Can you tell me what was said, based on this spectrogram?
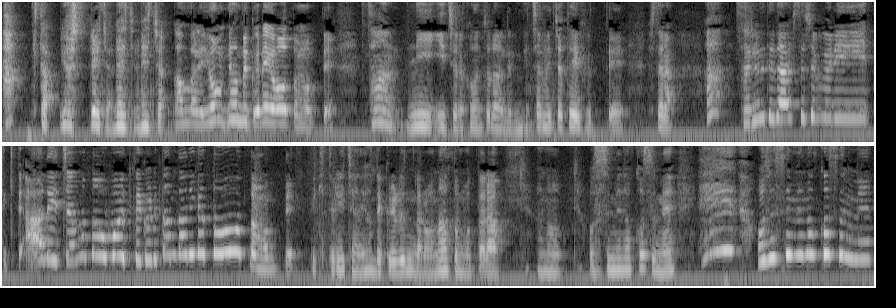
あ来たよしれいちゃんれいちゃんれいちゃん頑張れ読読んでくれよと思って321のカウントダウンでめちゃめちゃ手振ってそしたらあサルーテだ久しぶりって来てあレイちゃんまた覚えててくれたんだありがとうと思ってできっとレイちゃん読んでくれるんだろうなと思ったらあのおすすめのコスメえー、おすすめのコスメ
